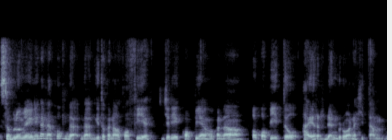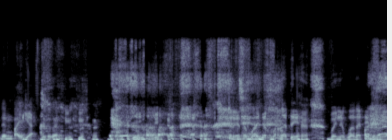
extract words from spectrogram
Sebelumnya ini kan aku nggak nggak gitu kenal kopi ya. Jadi kopi yang aku kenal, oh kopi itu air dan berwarna hitam dan pahit ya. gitu kan. Ternyata banyak banget ya, banyak banget ini ya.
